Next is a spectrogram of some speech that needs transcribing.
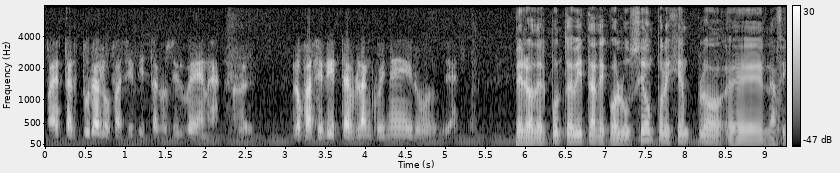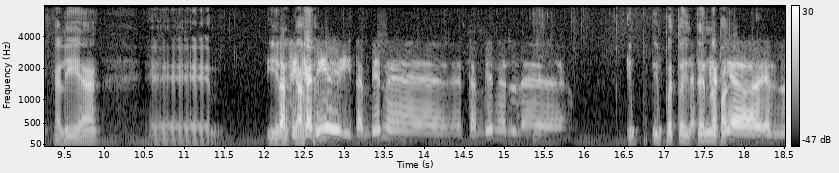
para esta altura los facilistas no sirve de nada. Los facilistas blanco y negro. Pero del punto de vista de colusión, por ejemplo, eh, la fiscalía eh, y la fiscalía y también eh, también el eh, impuesto interno el, el,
